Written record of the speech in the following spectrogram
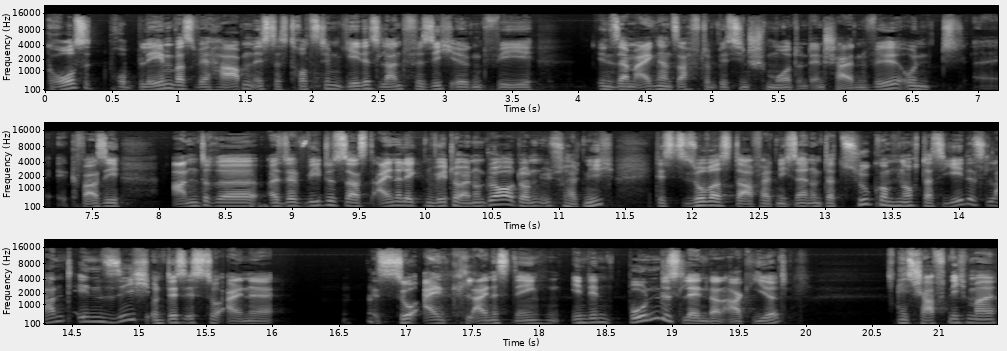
große Problem, was wir haben, ist, dass trotzdem jedes Land für sich irgendwie in seinem eigenen Saft ein bisschen schmort und entscheiden will und äh, quasi andere, also wie du sagst, einer legt ein Veto ein und ja, dann ist halt nicht. Das, sowas darf halt nicht sein. Und dazu kommt noch, dass jedes Land in sich, und das ist so eine, ist so ein kleines Denken, in den Bundesländern agiert. Es schafft nicht mal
